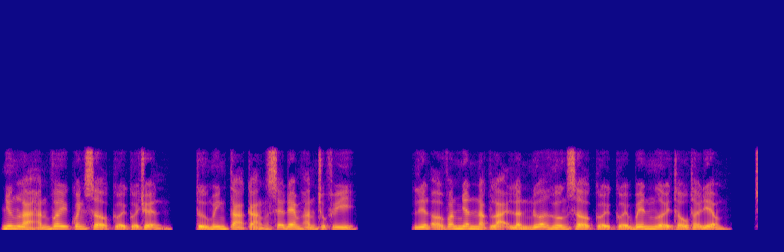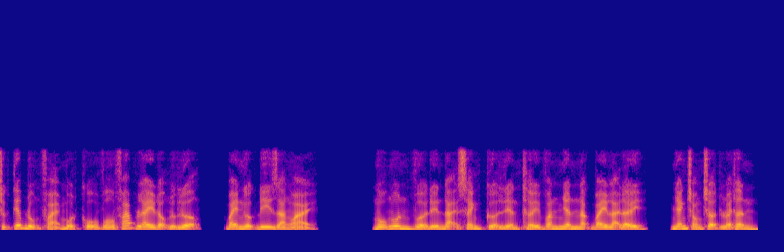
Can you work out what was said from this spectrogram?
nhưng là hắn vây quanh sở cười cười chuyển, tử minh tà càng sẽ đem hắn chủ phi. Liên ở văn nhân nặc lại lần nữa hướng sở cười cười bên người thấu thời điểm, trực tiếp đụng phải một cổ vô pháp lay động lực lượng, bay ngược đi ra ngoài. Mộ ngôn vừa đến đại sảnh cửa liền thấy văn nhân nặc bay lại đây, nhanh chóng chợt lóe thân,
